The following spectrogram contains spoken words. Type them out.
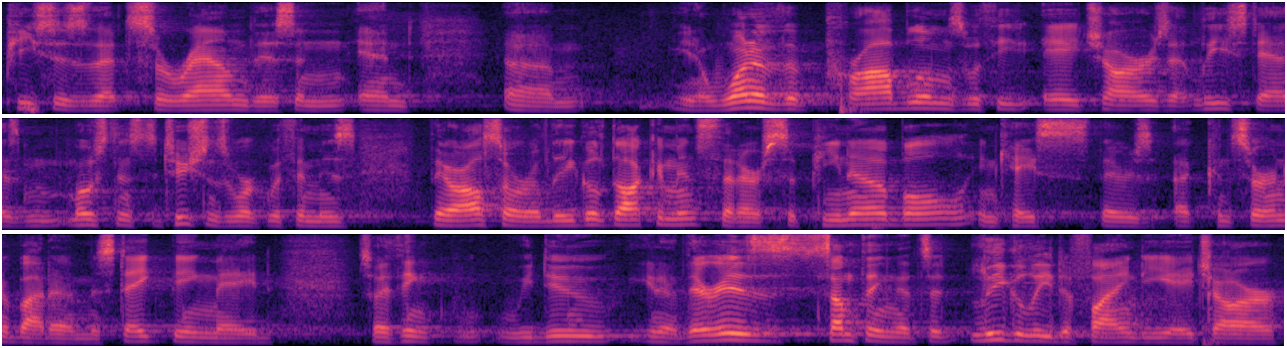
pieces that surround this. And, and um, you know, one of the problems with the AHRs, at least as most institutions work with them, is there also are legal documents that are subpoenaable in case there's a concern about a mistake being made. So I think we do, you know, there is something that's a legally defined EHR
